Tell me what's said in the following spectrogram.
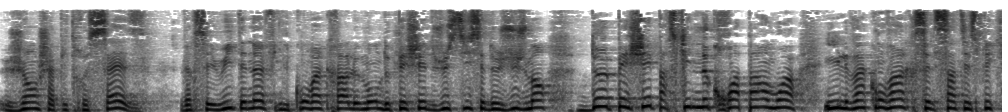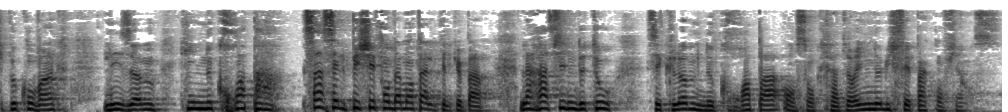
Jean chapitre 16, versets 8 et 9, il convaincra le monde de péché, de justice et de jugement, de péché parce qu'il ne croit pas en moi. Il va convaincre, c'est le Saint-Esprit qui peut convaincre les hommes qui ne croient pas. Ça, c'est le péché fondamental quelque part. La racine de tout, c'est que l'homme ne croit pas en son Créateur. Il ne lui fait pas confiance.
